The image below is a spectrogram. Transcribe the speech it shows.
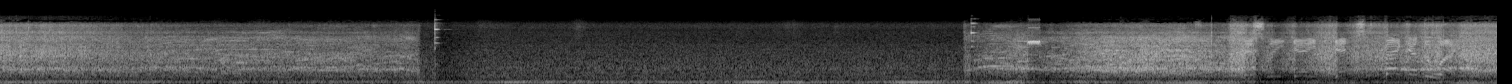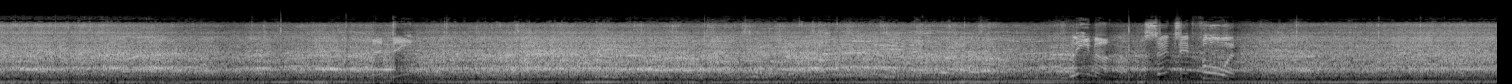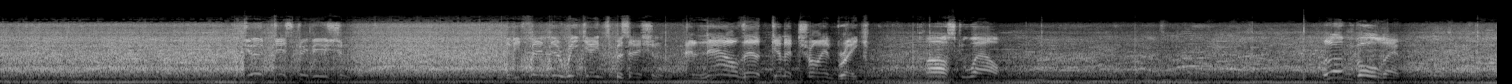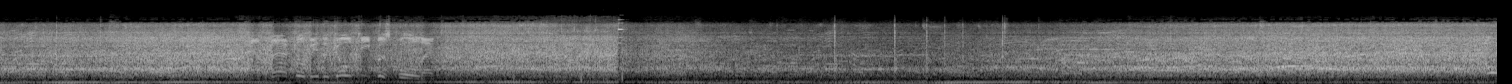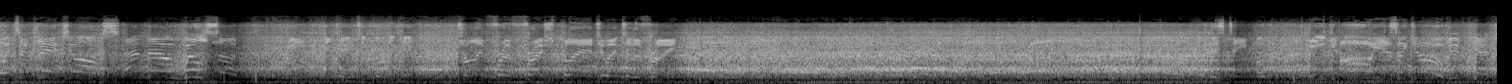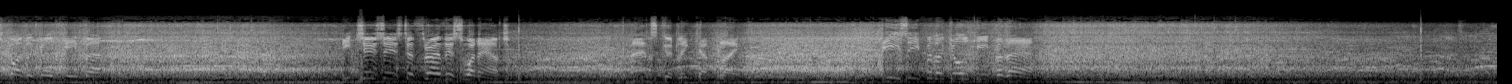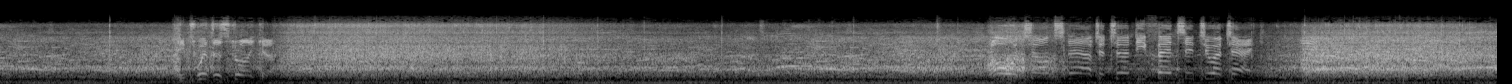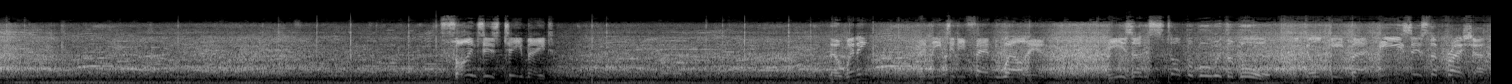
The defender regains possession, and now they're going to try and break. Passed well. Long ball then. And that'll be the goalkeeper's ball then. Oh, it's a clear chance. And now Wilson. Indicating from the kick. Time for a fresh player to enter the fray. This team look eager. Oh, yes, a go. Good catch by the goalkeeper. He chooses to throw this one out. That's good link-up play. Easy for the goalkeeper there. It's with the striker. Oh, a chance now to turn defence into attack. His teammate. They're winning. They need to defend well here. He's unstoppable with the ball. The goalkeeper eases the pressure.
